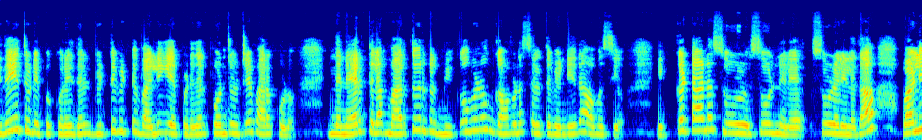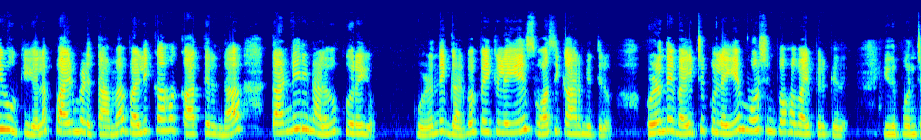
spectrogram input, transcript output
இதய துடிப்பு குறைதல் விட்டு விட்டு வலி ஏற்படுதல் போன்றவற்றை வரக்கூடும். இந்த நேரத்துல மருத்துவர்கள் மிகவும் கவனம் செலுத்த வேண்டியது அவசியம். இக்கட்டான சூ சூழ்நிலை சூழலில தான் வலி ஊக்கிகளை பயன்படுத்தாம வலிக்காக காத்திருந்தா தண்ணீரின் அளவு குறையும். குழந்தை கர்ப்பப்பைக்குள்ளேயே சுவாசிக்க ஆரம்பித்திடும். குழந்தை வயிற்றுக்குள்ளேயே மோஷன் போக வாய்ப்பு இருக்குது இது போன்ற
